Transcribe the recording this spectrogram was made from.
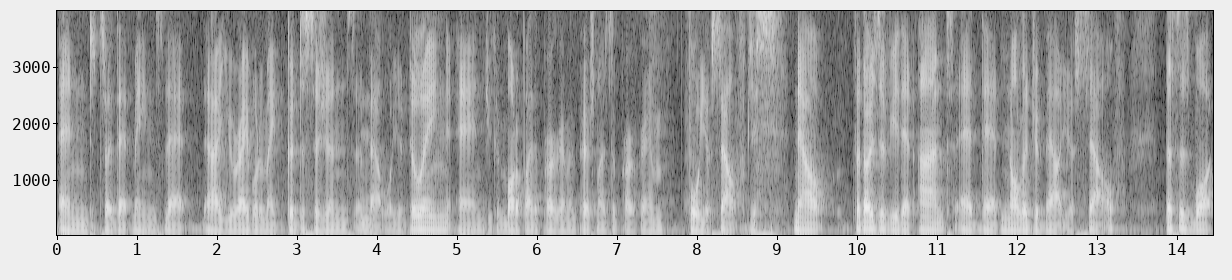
and so that means that uh, you're able to make good decisions Mm. about what you're doing, and you can modify the program and personalize the program for yourself. Yes. Now, for those of you that aren't at that knowledge about yourself, this is what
